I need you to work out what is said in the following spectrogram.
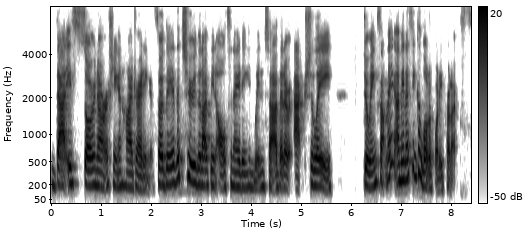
That is so nourishing and hydrating. So they're the two that I've been alternating in winter that are actually doing something. I mean, I think a lot of body products.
